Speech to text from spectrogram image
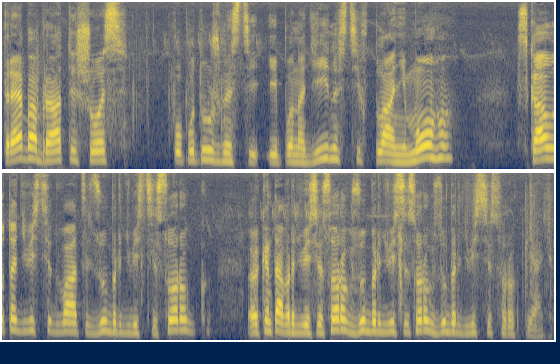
треба брати щось по потужності і по надійності в плані мого, скаута 220, зубр 240, е, кентавр 240, зубр 240, зубр 245.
